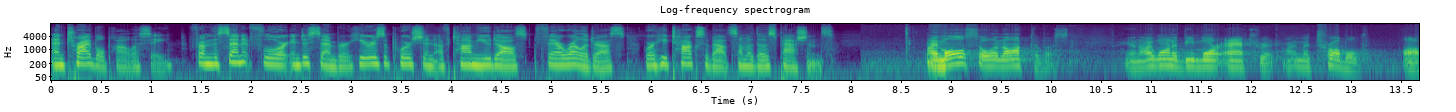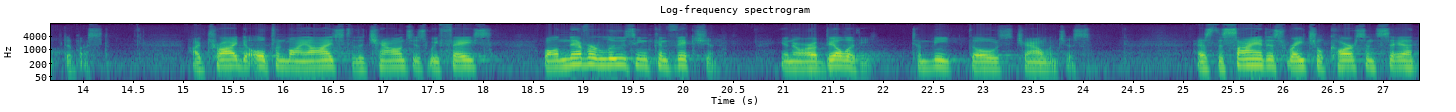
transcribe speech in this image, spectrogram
and tribal policy. From the Senate floor in December, here is a portion of Tom Udall's farewell address where he talks about some of those passions. I'm also an optimist, and I want to be more accurate. I'm a troubled optimist. I've tried to open my eyes to the challenges we face while never losing conviction in our ability to meet those challenges. As the scientist Rachel Carson said,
